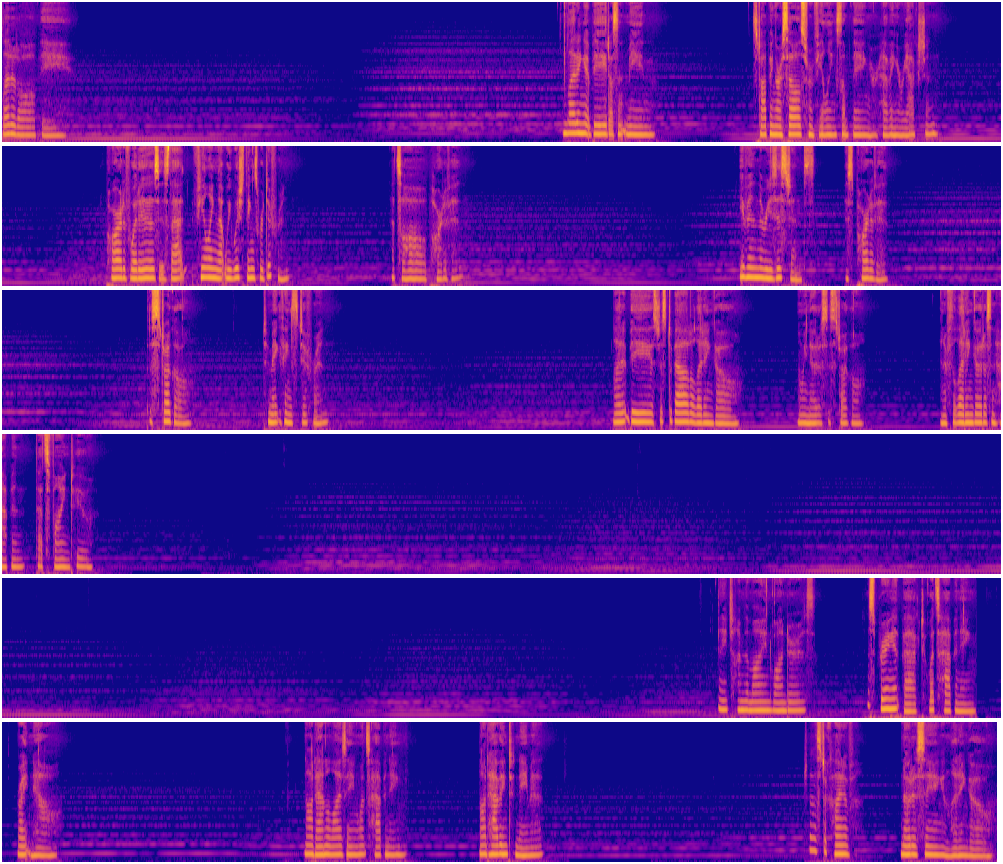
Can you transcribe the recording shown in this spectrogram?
let it all be. Letting it be doesn't mean stopping ourselves from feeling something or having a reaction. Part of what is, is that feeling that we wish things were different. That's all part of it. Even the resistance is part of it. the struggle to make things different. Let it be, it's just about a letting go when we notice the struggle. And if the letting go doesn't happen, that's fine too. Anytime the mind wanders, just bring it back to what's happening right now. Not analyzing what's happening, not having to name it. Just a kind of noticing and letting go.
